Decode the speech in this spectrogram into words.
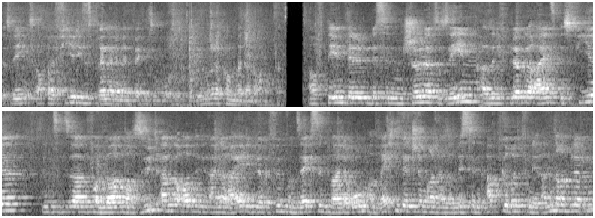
Deswegen ist auch bei 4 dieses Brennelementbecken so ein großes Problem, aber da kommen wir dann auch noch dazu. Auf dem Bild ein bisschen schöner zu sehen, also die Blöcke 1 bis 4 sind sozusagen von Nord nach Süd angeordnet in einer Reihe. Die Blöcke 5 und 6 sind weiter oben am rechten Bildschirmrand, also ein bisschen abgerückt von den anderen Blöcken.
